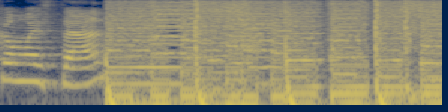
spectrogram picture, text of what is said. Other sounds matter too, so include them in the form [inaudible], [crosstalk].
¿cómo están?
